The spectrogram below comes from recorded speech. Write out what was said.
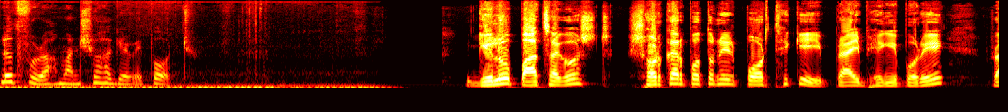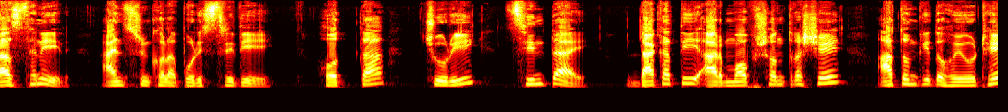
লুৎফুর রহমান, সোহাগের রিপোর্ট। গেল পাঁচ আগস্ট, সরকার পতনের পর থেকেই প্রায় ভেঙে পড়ে রাজধানীর আইনশৃঙ্খলা পরিস্থিতি। হত্যা, চুরি, ছিনতাই ডাকাতি আর মব সন্ত্রাসে আতঙ্কিত হয়ে ওঠে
